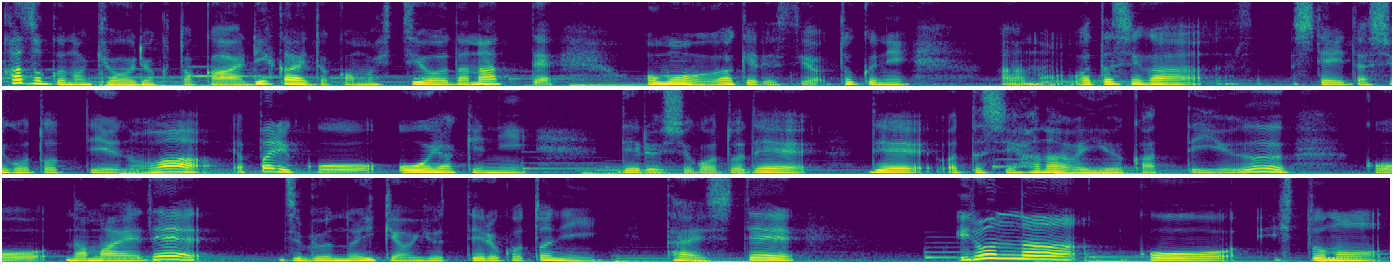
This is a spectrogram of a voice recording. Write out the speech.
家族の協力とか理解とかも必要だなって思うわけですよ。特にあの私がしていた仕事っていうのはやっぱりこう公に出る仕事でで私花上優香っていうこう名前で自分の意見を言っていることに対していろんなこう人の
